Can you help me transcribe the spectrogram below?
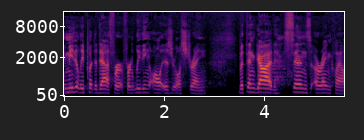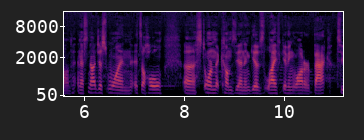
immediately put to death for, for leading all Israel astray. But then God sends a rain cloud, and it's not just one, it's a whole uh, storm that comes in and gives life giving water back to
